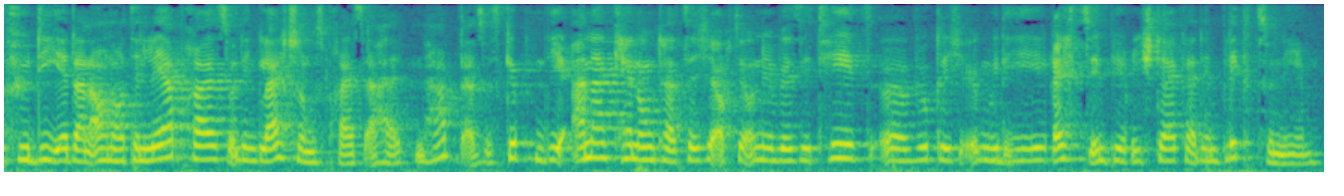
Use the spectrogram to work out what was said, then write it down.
für die ihr dann auch noch den Lehrpreis und den Gleichstellungspreis erhalten habt. Also es gibt die Anerkennung tatsächlich auch der Universität, äh, wirklich irgendwie die Rechtsempirie stärker den Blick zu nehmen.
